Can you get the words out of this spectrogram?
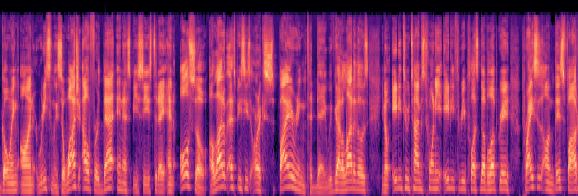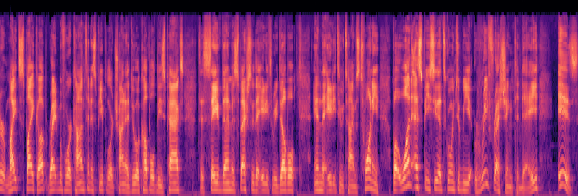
going on recently. So watch out for that in SBCs today. And also, a lot of SBCs are expiring today. We've got a lot of those, you know, 82 times 20, 83 plus double upgrade. Prices on this fodder might spike up right before content as people are trying to do a couple of these packs to save them, especially the 83 double and the 82 times 20. But one SBC that's going to be refreshing today is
